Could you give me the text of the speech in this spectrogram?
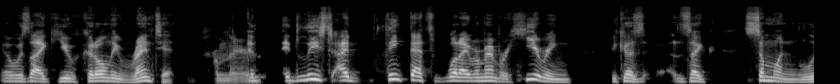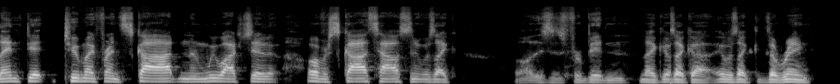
It was like you could only rent it. from there. At, at least I think that's what I remember hearing because it's like someone lent it to my friend Scott, and then we watched it over Scott's house, and it was like, oh, this is forbidden. Like it was like a it was like The Ring.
